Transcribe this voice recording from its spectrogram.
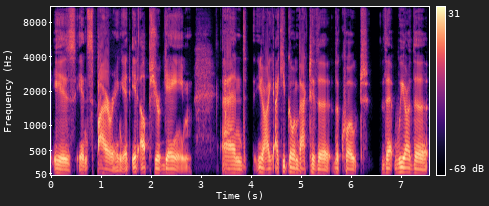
is inspiring. It, it ups your game. And, you know, I, I keep going back to the, the quote that we are the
